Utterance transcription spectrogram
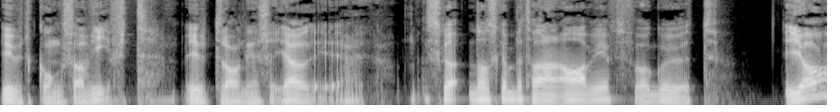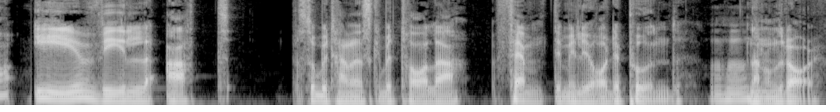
utgångsavgift, utdragnings... Ja, Ska, de ska betala en avgift för att gå ut. ja, EU vill att Storbritannien ska betala 50 miljarder pund när de drar.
